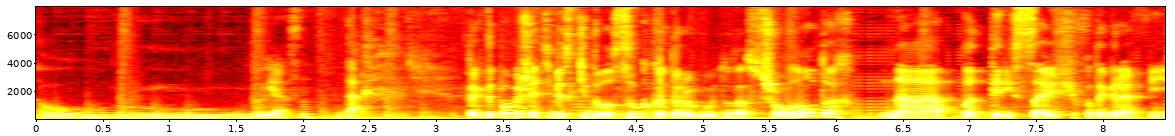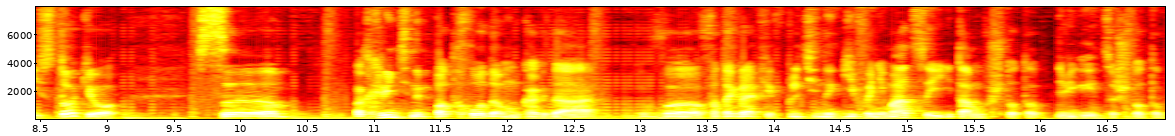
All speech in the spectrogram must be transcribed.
Ну, ясно. Да. Как ты помнишь, я тебе скидывал ссылку, которая будет у нас в шоу-ноутах, на потрясающие фотографии из Токио с охренительным подходом, когда в фотографии вплетены гиф анимации, и там что-то двигается, что-то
